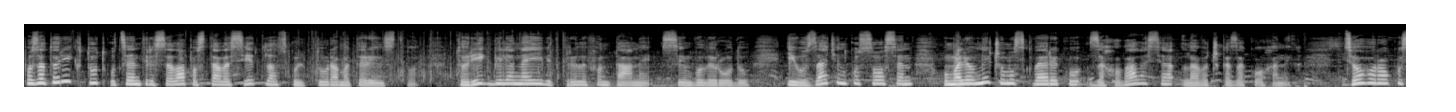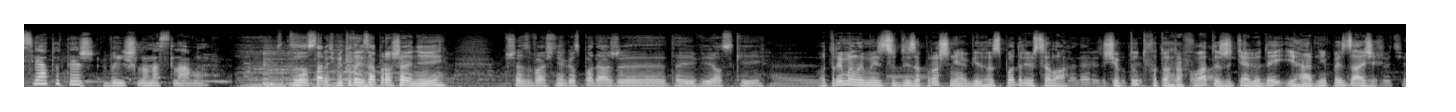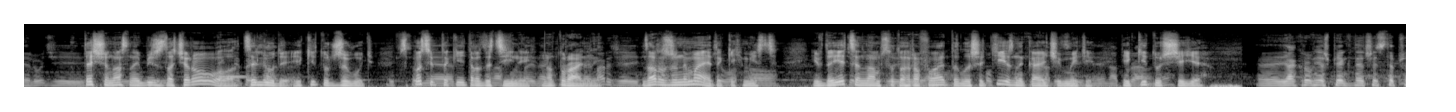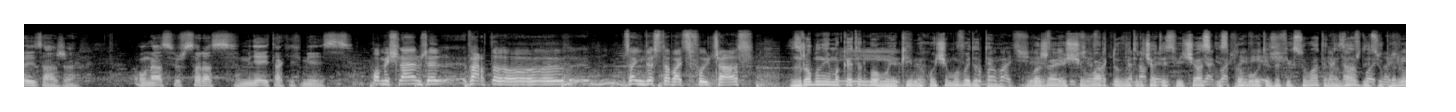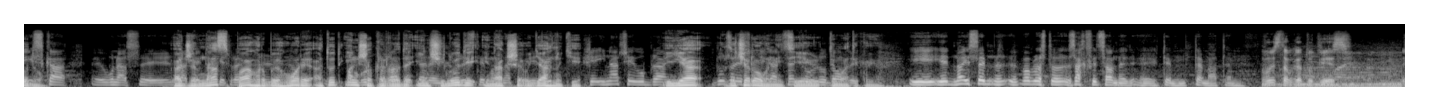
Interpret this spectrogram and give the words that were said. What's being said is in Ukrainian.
Позаторік тут у центрі села постала світла скульптура материнство. Торік біля неї відкрили фонтани, символи роду. І у затінку сосен у мальовничому скверику заховалася лавочка закоханих. Цього року свято теж вийшло на славу. Zostaliśmy tutaj zaproszeni przez właśnie gospodarzy tej wioski. Отримали ми сюди запрошення від господарів села, щоб тут фотографувати життя людей і гарні пейзажі. Те, що нас найбільш зачаровувало, це люди, які тут живуть. Спосіб такий традиційний, натуральний. Зараз же немає таких місць, і вдається нам сфотографувати лише ті зникаючі миті, які тут ще є. e, Jak również piękne, czyste pejzaże. U nas już coraz mniej takich miejsc. Pomyślałem, że warto e, zainwestować swój czas. Зроблений макет альбому, який ми хочемо видати. Вважаю, що варто витрачати свій час і спробувати зафіксувати назавжди цю природу. Адже в нас пагорби, гори, а тут інша природа, інші люди, інакше одягнуті. І я зачарований цією тематикою. I no, jestem po prostu zachwycony e, tym tematem. Виставка тут є.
